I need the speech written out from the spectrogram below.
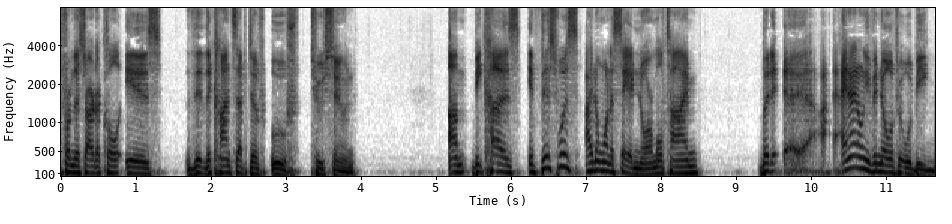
from this article is the, the concept of oof too soon. Um, because if this was, I don't want to say a normal time, but, uh, and I don't even know if it would be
